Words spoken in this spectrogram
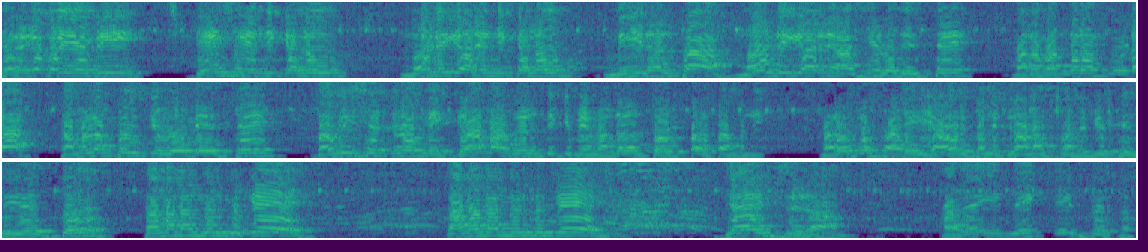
జరగబోయేవి దేశ ఎన్నికలు మోడీ గారి ఎన్నికలు. మీరంతా మోడీ గారిని ఆశీర్వదిస్తే మనమందరం కూడా కమలంపూకి ఓటేస్తే భవిష్యత్తులో మీ గ్రామ అభివృద్ధికి మేమందరం తోడ్పడతామని మరొకసారి యావరిపల్లి గ్రామస్తులకి తెలియజేస్తూ కమలం గుర్తుకే కమలం గుర్తుకే. జై శ్రీరామ్. పదహైదు కేసు పెడతాం.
